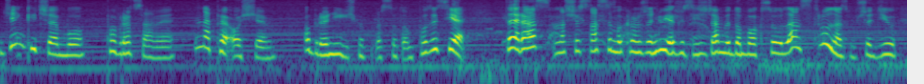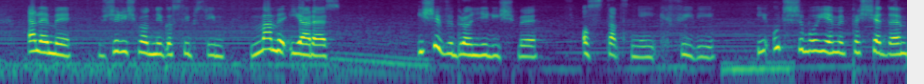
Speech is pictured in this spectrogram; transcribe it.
dzięki czemu powracamy na P8. Obroniliśmy po prostu tą pozycję. Teraz na 16 okrążeniu, jak zjeżdżamy do boksu, Lance Stroll nas wyprzedził, ale my wzięliśmy od niego slipstream, mamy IRS i się wybroniliśmy w ostatniej chwili. I utrzymujemy P7,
